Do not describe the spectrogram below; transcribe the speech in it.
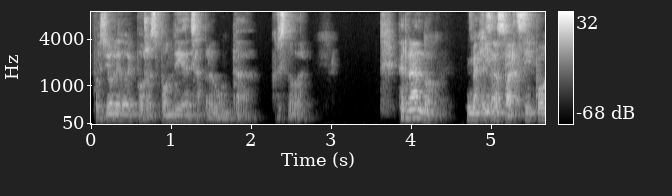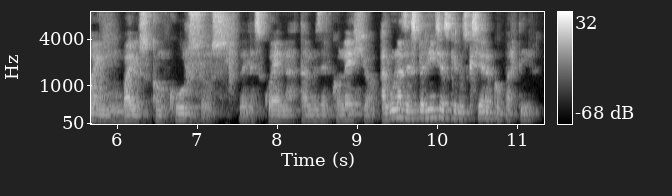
pues yo le doy por respondida esa pregunta, Cristóbal. Fernando, imagino participó en varios concursos de la escuela, tal vez del colegio. ¿Algunas experiencias que nos quisiera compartir?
